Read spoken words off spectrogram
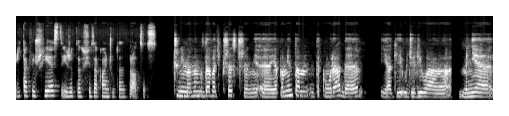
że tak już jest i że to się zakończył ten proces. Czyli mamy mu dawać przestrzeń. Ja pamiętam taką radę jakiej udzieliła mnie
